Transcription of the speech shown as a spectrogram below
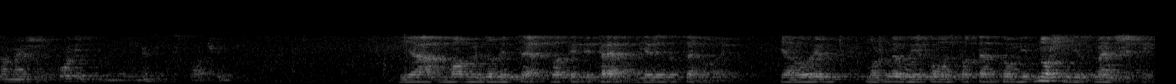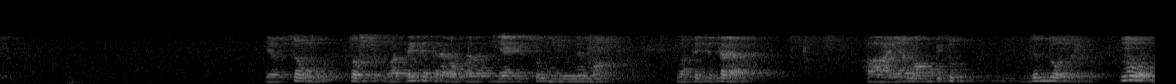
за межі входять ну, і сплачують. Я мав відомі це платити треба, я не за це говорив. Я говорив, можливо, в якомусь процентному відношенні зменшити. Я в цьому, то, що платити треба, в мене ніяких сумнівів нема. Платити треба. А я мав біду відносити. Ну,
